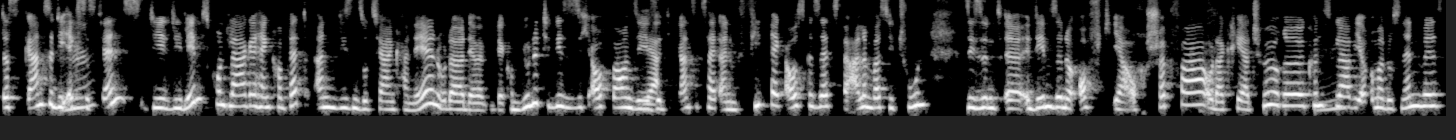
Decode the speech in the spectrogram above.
das Ganze, die mhm. Existenz, die, die Lebensgrundlage hängt komplett an diesen sozialen Kanälen oder der, der Community, die sie sich aufbauen. Sie ja. sind die ganze Zeit einem Feedback Feedback ausgesetzt bei allem, was sie tun. Sie sind äh, in dem Sinne oft ja auch Schöpfer oder Kreateure, Künstler, mhm. wie auch immer du es nennen willst,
